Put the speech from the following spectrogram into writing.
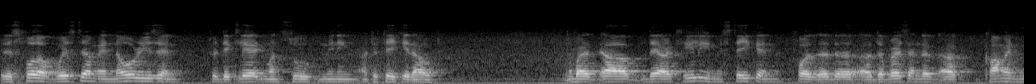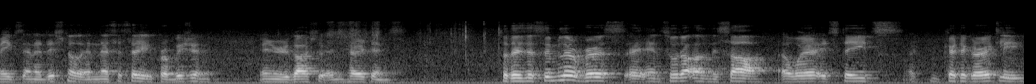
it is full of wisdom and no reason to declare it mansukh, meaning uh, to take it out. But uh, they are clearly mistaken for the the, uh, the verse and the uh, comment makes an additional and necessary provision in regards to inheritance. So there is a similar verse in Surah Al-Nisa where it states categorically,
